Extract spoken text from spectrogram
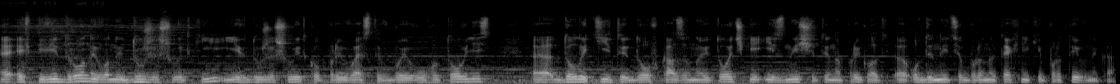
Е, FPV-дрони вони дуже швидкі, їх дуже швидко привести в бойову готовність, е, долетіти до вказаної точки і знищити, наприклад, е, одиницю бронетехніки противника.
